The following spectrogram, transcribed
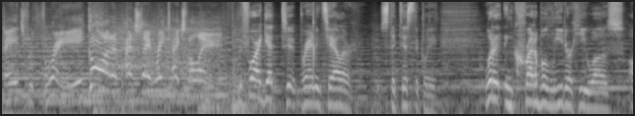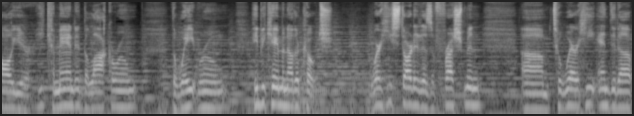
fades for three. Good, and Penn State retakes the lead. Before I get to Brandon Taylor, statistically, what an incredible leader he was all year. He commanded the locker room, the weight room. He became another coach. Where he started as a freshman um, to where he ended up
